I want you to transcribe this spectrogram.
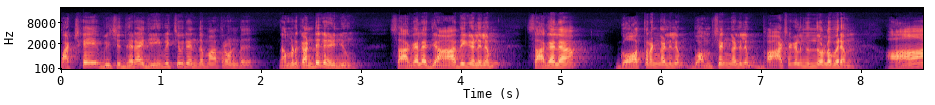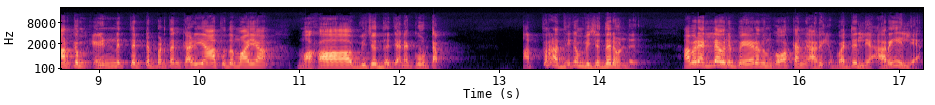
പക്ഷേ വിശുദ്ധരായി ജീവിച്ചവർ എന്തുമാത്രമുണ്ട് നമ്മൾ കണ്ടു കഴിഞ്ഞു. സകല ജാതികളിലും സകല ഗോത്രങ്ങളിലും വംശങ്ങളിലും ഭാഷകളിൽ നിന്നുള്ളവരും ആർക്കും എണ്ണിത്തിട്ടപ്പെടുത്താൻ കഴിയാത്തതുമായ മഹാവിശുദ്ധ ജനക്കൂട്ടം. അത്ര അധികം വിശുദ്ധരുണ്ട്. അവരെല്ലാവരും പേര് നമുക്ക് ഓർക്കാൻ അറി പറ്റില്ല അറിയില്ല.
